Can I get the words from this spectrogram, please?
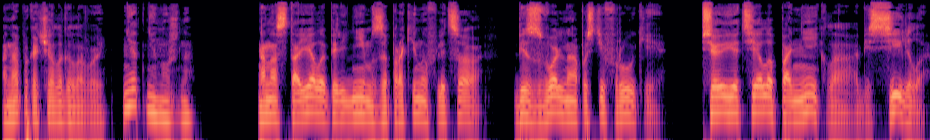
Она покачала головой. «Нет, не нужно». Она стояла перед ним, запрокинув лицо, безвольно опустив руки. Все ее тело поникло, обессилило.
